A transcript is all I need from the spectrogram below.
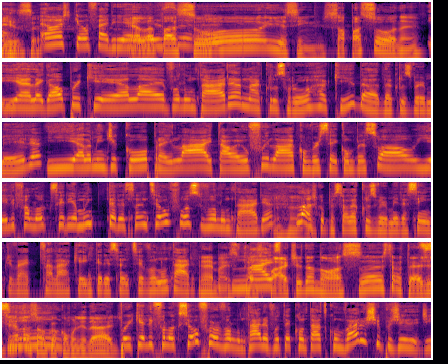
É, isso. Eu acho que eu faria Ela isso. é. passou e assim, só passou, né? E é legal porque ela é voluntária na Cruz Roja aqui, da, da Cruz Vermelha. E ela me indicou pra ir lá e tal. Aí eu fui lá, conversei com o pessoal. E ele falou que seria muito interessante se eu fosse voluntária. Lógico, o pessoal da Cruz Vermelha sempre vai falar que é interessante ser voluntário. É, mas faz parte da nossa estratégia de Sim. relação com a comunidade. Porque ele falou que se eu for voluntária, eu vou ter contato com vários tipos de, de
